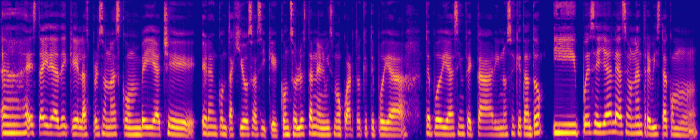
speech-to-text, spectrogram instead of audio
Ah, esta idea de que las personas con VIH eran contagiosas y que con solo estar en el mismo cuarto que te podía, te podías infectar y no sé qué tanto. Y pues ella le hace una entrevista como,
